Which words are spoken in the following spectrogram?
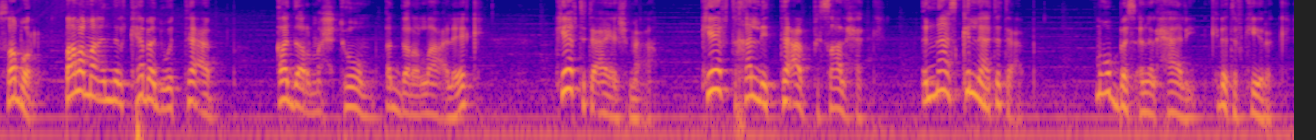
صبر. طالما أن الكبد والتعب قدر محتوم قدر الله عليك كيف تتعايش معه؟ كيف تخلي التعب في صالحك؟ الناس كلها تتعب. مو بس أنا الحالي كذا تفكيرك.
